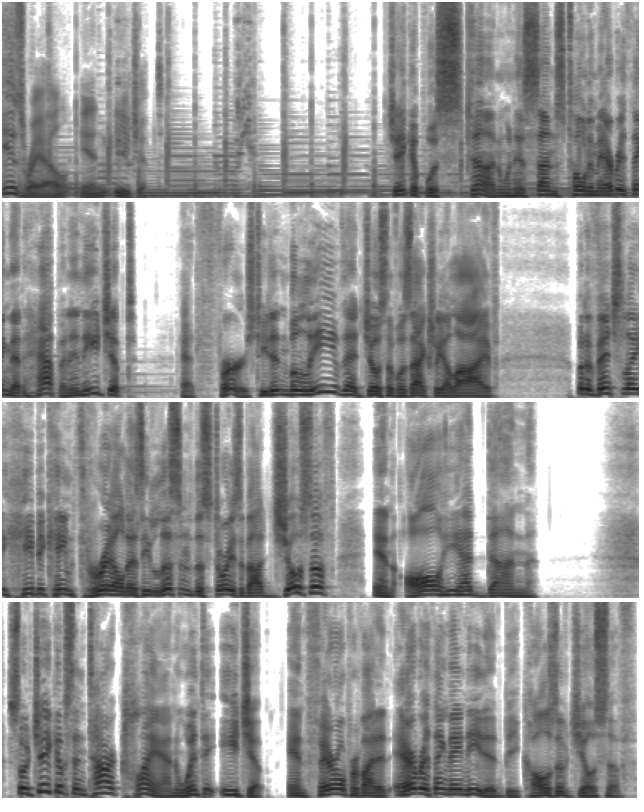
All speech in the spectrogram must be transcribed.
Israel in Egypt. Jacob was stunned when his sons told him everything that happened in Egypt. At first, he didn't believe that Joseph was actually alive. But eventually, he became thrilled as he listened to the stories about Joseph and all he had done. So Jacob's entire clan went to Egypt, and Pharaoh provided everything they needed because of Joseph.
